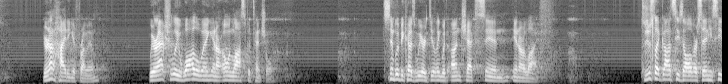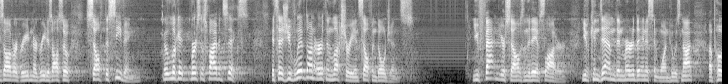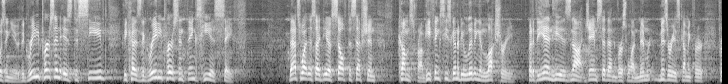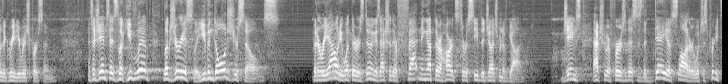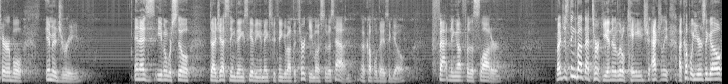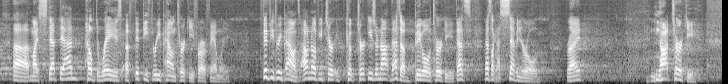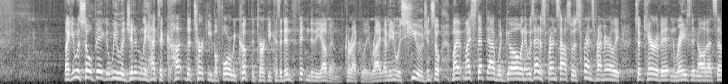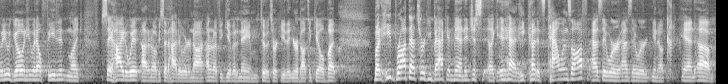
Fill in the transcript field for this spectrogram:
you're not hiding it from Him. We are actually wallowing in our own lost potential simply because we are dealing with unchecked sin in our life. So, just like God sees all of our sin, He sees all of our greed, and our greed is also self deceiving. Look at verses 5 and 6. It says, You've lived on earth in luxury and self indulgence. You've fattened yourselves in the day of slaughter. You've condemned and murdered the innocent one who was not opposing you. The greedy person is deceived because the greedy person thinks he is safe. That's why this idea of self deception comes from. He thinks he's going to be living in luxury, but at the end, he is not. James said that in verse 1. Misery is coming for, for the greedy rich person. And so James says, Look, you've lived luxuriously, you've indulged yourselves. But in reality, what they're is doing is actually they're fattening up their hearts to receive the judgment of God. James actually refers to this as the day of slaughter, which is pretty terrible imagery. And as even we're still digesting Thanksgiving, it makes me think about the turkey most of us had a couple days ago fattening up for the slaughter. Right? Just think about that turkey in their little cage. Actually, a couple years ago, uh, my stepdad helped raise a 53 pound turkey for our family. 53 pounds. I don't know if you tur- cook turkeys or not. That's a big old turkey. That's, that's like a seven year old, right? Not turkey. Like it was so big that we legitimately had to cut the turkey before we cooked the turkey because it didn't fit into the oven correctly, right? I mean, it was huge. And so my, my stepdad would go, and it was at his friend's house, so his friends primarily took care of it and raised it and all that stuff. And he would go and he would help feed it and like say hi to it. I don't know if he said hi to it or not. I don't know if you give it a name to a turkey that you're about to kill, but but he brought that turkey back and man it just like it had he cut its talons off as they were as they were you know and um,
